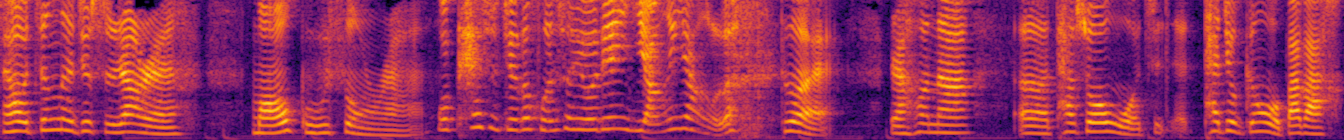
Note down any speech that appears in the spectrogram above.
然后真的就是让人毛骨悚然。我开始觉得浑身有点痒痒了。对，然后呢，呃，他说我这他就跟我爸爸。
